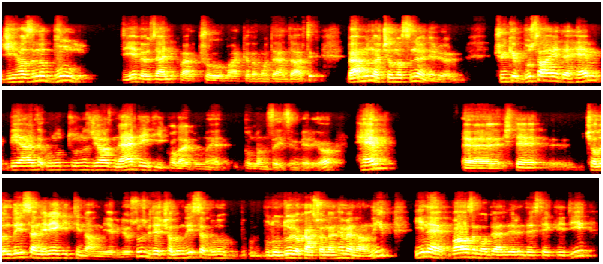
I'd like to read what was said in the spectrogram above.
cihazımı bul diye bir özellik var çoğu markada modelde artık. Ben bunun açılmasını öneriyorum. Çünkü bu sayede hem bir yerde unuttuğunuz cihaz neredeydiği kolay bulmaya bulmanıza izin veriyor. Hem e, işte çalındıysa nereye gittiğini anlayabiliyorsunuz. Bir de çalındıysa bunu bulunduğu lokasyondan hemen anlayıp yine bazı modellerin desteklediği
